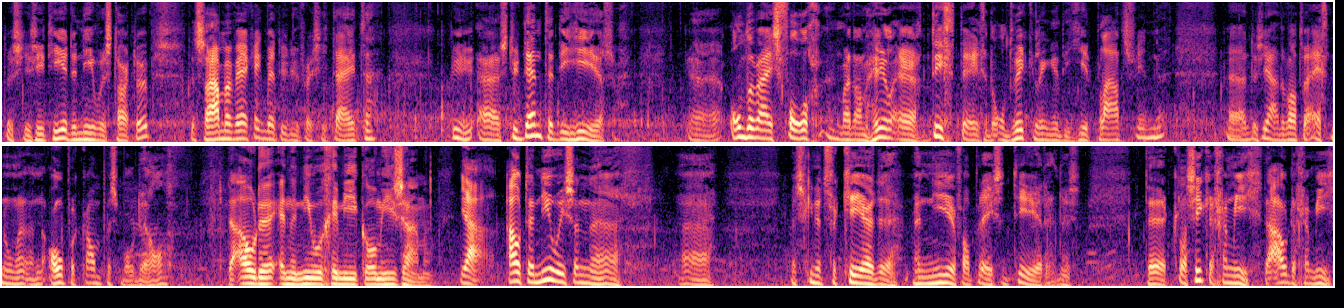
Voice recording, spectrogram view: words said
Dus je ziet hier de nieuwe start-ups, de samenwerking met universiteiten. Uh, studenten die hier uh, onderwijs volgen, maar dan heel erg dicht tegen de ontwikkelingen die hier plaatsvinden. Uh, dus ja, wat we echt noemen een open campusmodel. De oude en de nieuwe chemie komen hier samen? Ja, oud en nieuw is een, misschien het verkeerde manier van presenteren. Dus de klassieke chemie, de oude chemie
